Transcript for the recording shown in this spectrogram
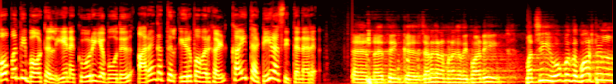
ஓப்பன் தி பாட்டில் என கூறியபோது அரங்கத்தில் இருப்பவர்கள் கைத்தட்டி ரசித்தனர் அண்ட் ஐ திங்க் ஜனகன மனகதை பாடி மச்சி ஓப்பன் த பாட்டில்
